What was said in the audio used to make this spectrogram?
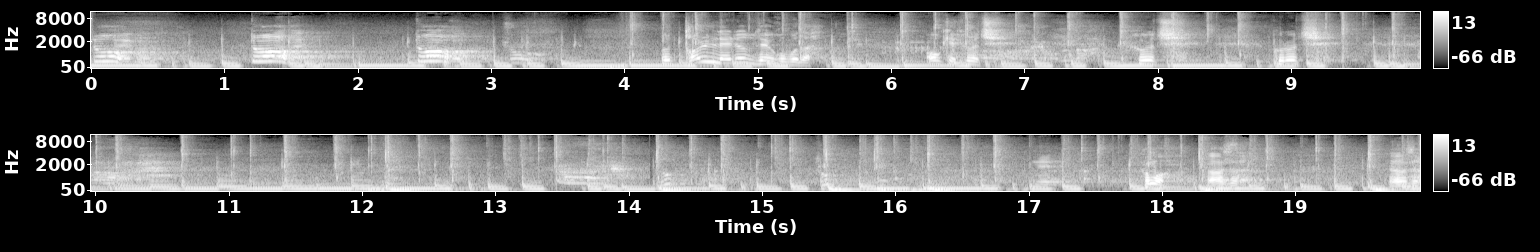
또, 또, 또, 또. 덜 내려도 돼요, 그보다. 오케이, 그렇지. 그렇지. 그렇지. 컴온. 여섯. 여섯.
